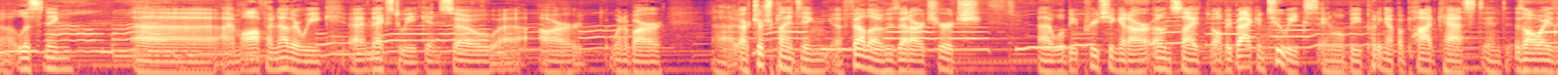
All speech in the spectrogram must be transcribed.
uh, listening. Uh, I'm off another week uh, next week, and so uh, our one of our uh, our church planting uh, fellow who's at our church will be preaching at our own site. I'll be back in two weeks, and we'll be putting up a podcast. And as always,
